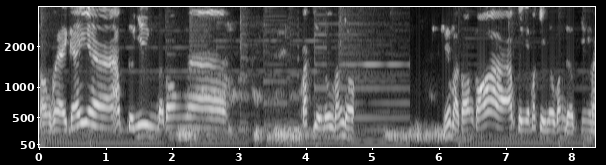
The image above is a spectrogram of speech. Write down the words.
Còn về cái à, ốc tự nhiên bà con à, bắt về nuôi vẫn được. Nếu bà con có à, ốc tự nhiên bắt về nuôi vẫn được, nhưng mà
